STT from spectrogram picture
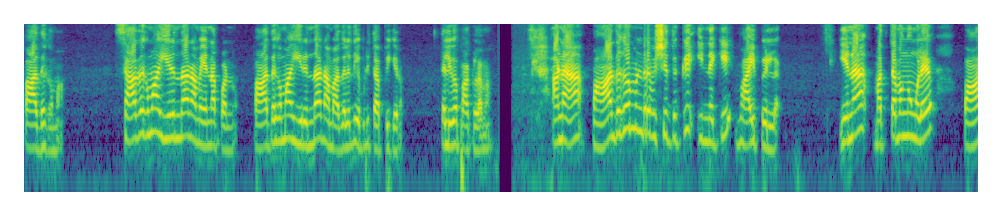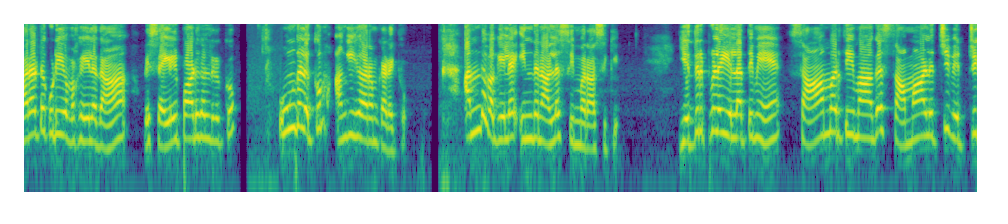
பாதகமா? சாதகமா இருந்தா நம்ம என்ன பண்ணணும்? பாதகமா இருந்தா நம்ம அதுல இருந்து எப்படி தப்பிக்கிறோம்? தெளிவா பார்க்கலாமா? ஆனா பாதகம்ன்ற விஷயத்துக்கு இன்னைக்கு வாய்ப்பு இல்லை. ஏன்னா மற்றவங்க உங்களை பாராட்டக்கூடிய வகையில தான் அப்படி செயல்பாடுகள் இருக்கும். உங்களுக்கும் அங்கீகாரம் கிடைக்கும். அந்த வகையில இந்த நாள்ல சிம்ம ராசிக்கு. எதிர்ப்புகளை எல்லாத்தையுமே சாமர்த்தியமாக சமாளிச்சு வெற்றி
